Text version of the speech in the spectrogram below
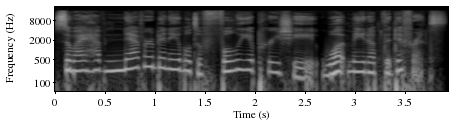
So I have never been able to fully appreciate what made up the difference.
